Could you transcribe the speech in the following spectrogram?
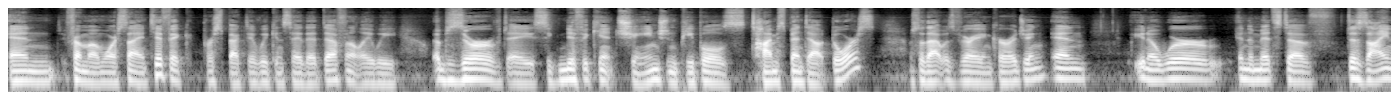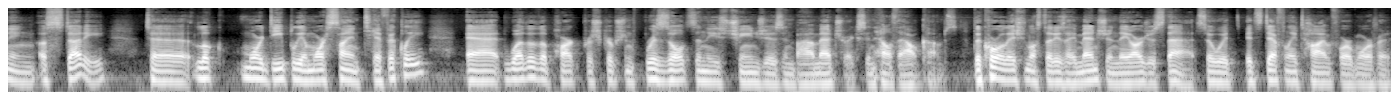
And from a more scientific perspective, we can say that definitely we observed a significant change in people's time spent outdoors. So that was very encouraging. And you know, we're in the midst of designing a study to look more deeply and more scientifically at whether the park prescription results in these changes in biometrics and health outcomes. The correlational studies I mentioned, they are just that. So it, it's definitely time for more of an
